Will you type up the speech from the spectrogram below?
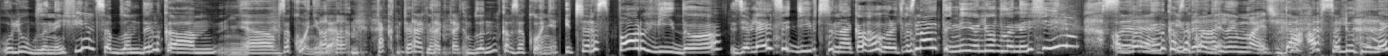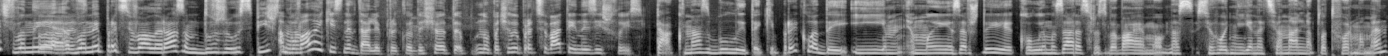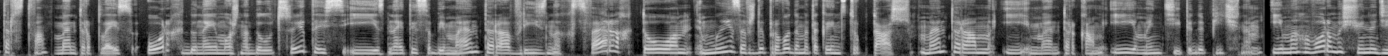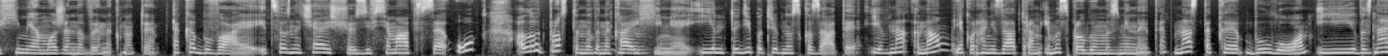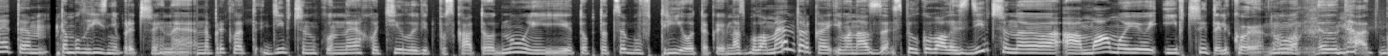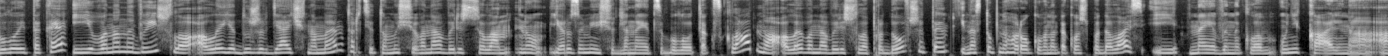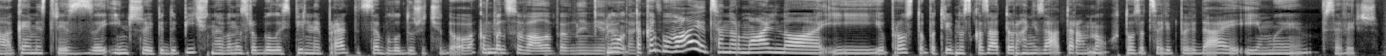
улюблений фільм це блондинка е, в законі. Ага. Да? Так, так, так, так, так. Блондинка в законі. І через пару відео з'являється дівчина, яка говорить: ви знаєте, мій улюблений фільм Все, блондинка в законі. меч. Да, абсолютний меч. Вони вони працювали разом дуже успішно. А бували якісь невдалі приклади, що ну почали працювати і не зійшлись? Так, в нас були такі приклади, і ми завжди, коли ми зараз розвиваємо, в нас сьогодні є національна платформа менторства mentorplace.org, до неї можна долучитись і знайти собі ментора в різних сферах. То ми завжди проводимо такий інструктаж менторам і менторкам, і менті підопічним. І ми говоримо, що іноді хімія може не виникнути. Таке буває, і це означає, що зі всіма все ок, але от просто не виникає mm-hmm. хімія. І тоді потрібно сказати, і в нам, як організаторам, і ми спробуємо змінити. В нас таке було, і ви знаєте, там були різні причини. Наприклад, дівчинку не хотіли відпускати одну, і тобто, це був тріо такий. В нас була менторка, і вона спілкувалася з дівчиною, а мамою і вчителькою. Ну е, да, було і таке, і воно не вийшло. Але я дуже вдячна менторці, тому що вона вирішила. Ну я розумію, що для неї це було так складно, але вона вирішила продовжити. І наступного року вона також подалась, і в неї виникла унікальна кемістрі з іншою підопічною. Вони зробили спільний проект. і Це було дуже чудово. Компенсувало певною мірою. Ну так. таке буває, це нормально, і просто потрібно сказати організаторам, ну хто за це відповідає, і ми все вирішимо.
